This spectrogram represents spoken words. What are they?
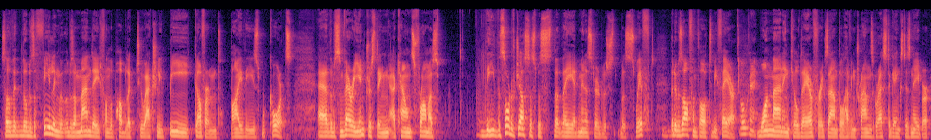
So there was a feeling that there was a mandate from the public to actually be governed by these courts. Uh, there were some very interesting accounts from it. The, the sort of justice was, that they administered was, was swift, but it was often thought to be fair. Okay. One man in Kildare, for example, having transgressed against his neighbour,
